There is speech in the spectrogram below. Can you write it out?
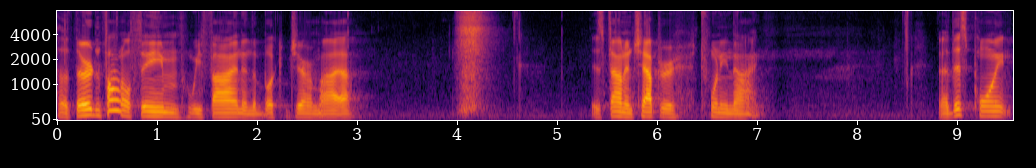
the third and final theme we find in the book of Jeremiah is found in chapter 29. And at this point,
